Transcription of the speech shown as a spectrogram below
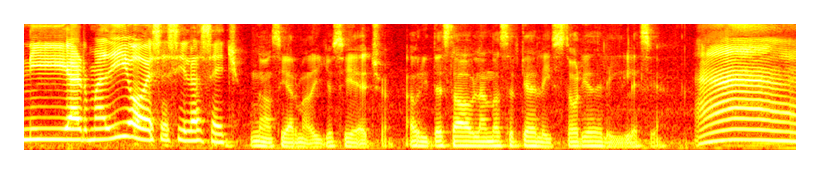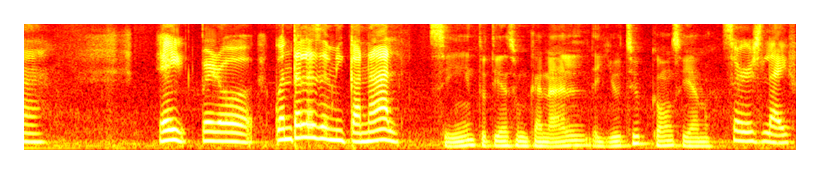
ni, armadillo, ese sí lo has hecho. No, sí, armadillo sí he hecho. Ahorita estaba hablando acerca de la historia de la iglesia. Ah. Hey, pero cuéntales de mi canal. Sí, tú tienes un canal de YouTube, ¿cómo se llama? Sawyer's Life.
